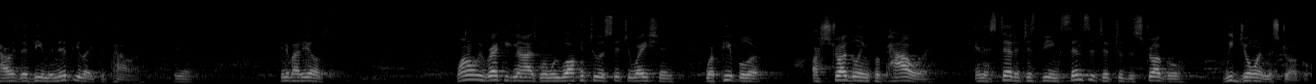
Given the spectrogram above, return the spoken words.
Powers that be manipulate the power. Yeah. Anybody else? Why don't we recognize when we walk into a situation where people are, are struggling for power, and instead of just being sensitive to the struggle, we join the struggle.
